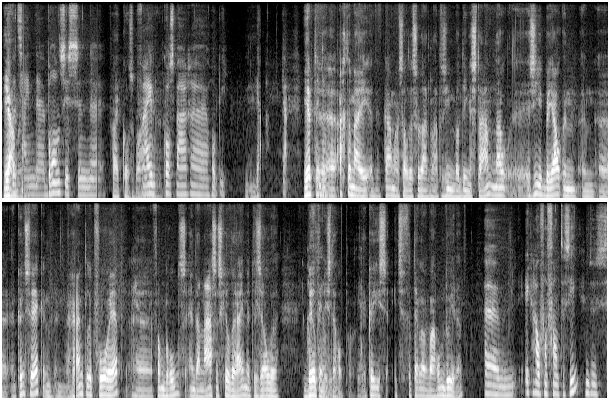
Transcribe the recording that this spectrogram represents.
Ja, dat maar- zijn, eh, brons is een eh, Vrij kostbaar. vrij kostbare eh, hobby. Ja, ja. Je hebt dan- achter mij, de camera zal dat zo laten zien, wat dingen staan. Nou zie ik bij jou een, een, een kunstwerk, een, een ruimtelijk voorwerp van brons. En daarnaast een schilderij met dezelfde beeldenis daarop. Ja. Kun je iets, iets vertellen waarom doe je dat? Ehm, ik hou van fantasie. Dus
